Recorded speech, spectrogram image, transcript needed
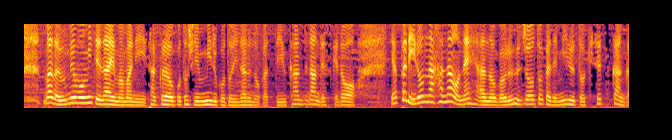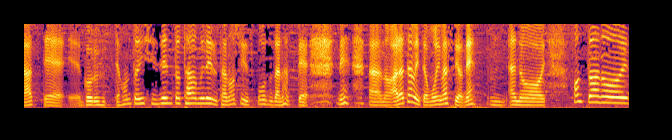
まだ梅も見てないままに桜を今年見ることになるのかっていう感じなんですけどやっぱりいろんな花をねあのゴルフ場とかで見ると季節感があってゴルフって本当に自然と戯れる楽しいスポーツだなってねあの改めて思いますよね。ね。うん、あの本当あの例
